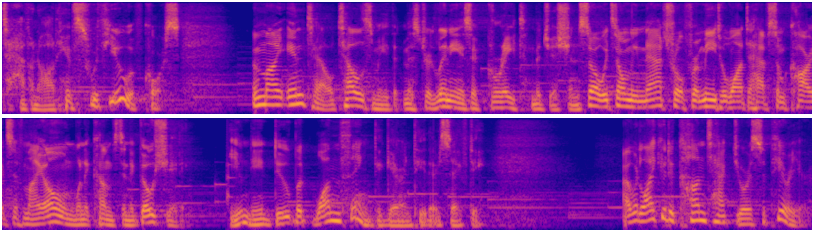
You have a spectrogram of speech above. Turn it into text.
To have an audience with you, of course. My intel tells me that Mr. Lyney is a great magician, so it's only natural for me to want to have some cards of my own when it comes to negotiating. You need do but one thing to guarantee their safety. I would like you to contact your superior,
